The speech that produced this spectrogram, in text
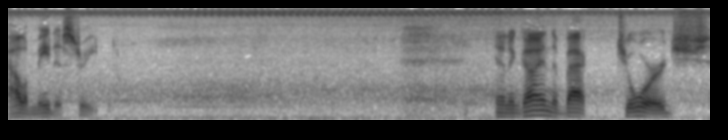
Alameda Street. And a guy in the back, George,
